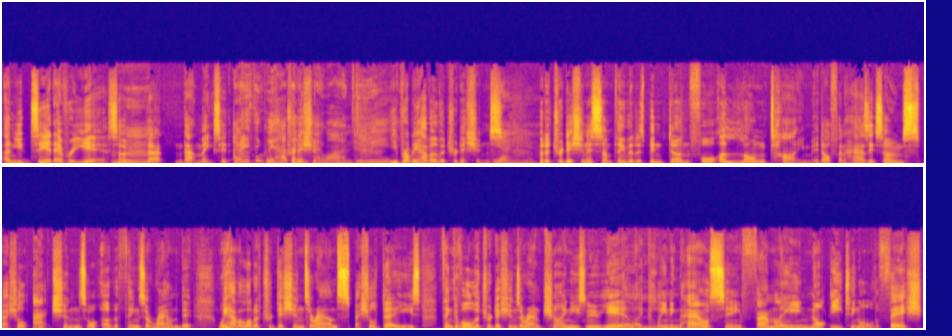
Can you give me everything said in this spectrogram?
and you'd see it every year. So mm -hmm. that that makes it I a don't think we have tradition. in Taiwan, do we? You probably have other traditions. Yeah, yeah, yeah. But a tradition is something that has been done for a long time. It often has its own special actions or other things around it. We have a lot of traditions around special days. Think of all the traditions around Chinese New Year, mm. like cleaning the house, seeing family, not eating all the fish,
